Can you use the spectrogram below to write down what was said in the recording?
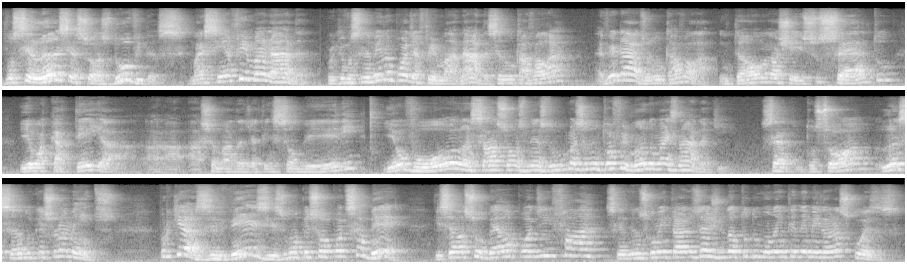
você lance as suas dúvidas, mas sem afirmar nada. Porque você também não pode afirmar nada, você não estava lá. É verdade, eu não estava lá. Então eu achei isso certo e eu acatei a, chamada de atenção dele e eu vou lançar só as minhas dúvidas, mas eu não estou afirmando mais nada aqui, certo? Estou só lançando questionamentos. Porque às vezes uma pessoa pode saber e se ela souber ela pode falar, escrever nos comentários e ajuda todo mundo a entender melhor as coisas.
